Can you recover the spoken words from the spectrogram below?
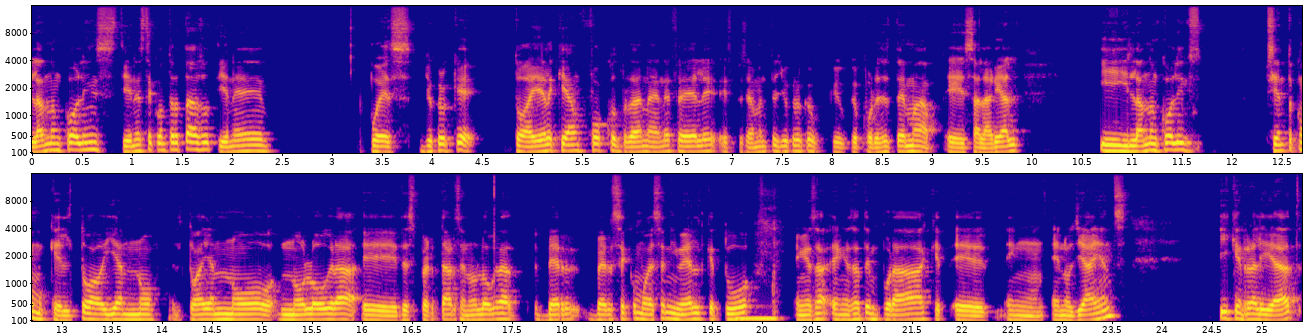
Landon Collins tiene este contratazo, tiene, pues yo creo que todavía le quedan focos, ¿verdad? En la NFL, especialmente yo creo que, que, por ese tema eh, salarial. Y Landon Collins, siento como que él todavía no, él todavía no, no logra eh, despertarse, no logra ver, verse como ese nivel que tuvo en esa, en esa temporada que, eh, en, en los Giants. Y que en realidad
